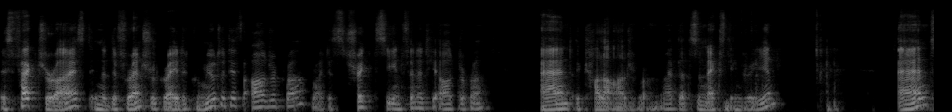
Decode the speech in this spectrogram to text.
is factorized in a differential graded commutative algebra, right? A strict C-infinity algebra and a color algebra, right? That's the next ingredient. And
